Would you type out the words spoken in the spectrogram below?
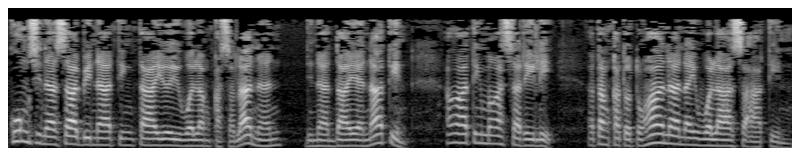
Kung sinasabi nating tayo'y walang kasalanan, dinadaya natin ang ating mga sarili at ang katotohanan ay wala sa atin.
